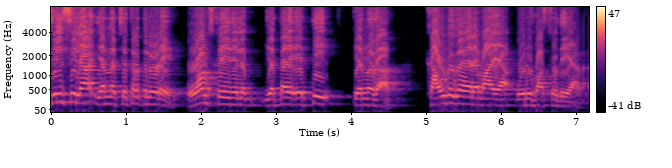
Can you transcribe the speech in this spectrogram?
സിൽസില എന്ന ചിത്രത്തിലൂടെ ഓൺ സ്ക്രീനിലും എത്ത എന്നത് കൗതുകകരമായ ഒരു വസ്തുതയാണ്.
